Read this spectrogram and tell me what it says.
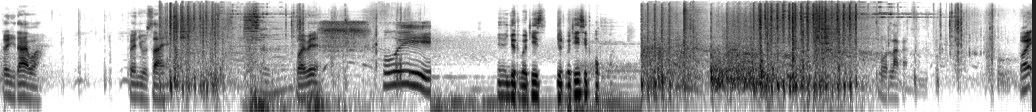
เฮ้ย ได้ว่ะเพื่อนอยู่ซ้ายสวยเว้ยำอุ้ย หยุดไว้ที่หยุดไว้ที่สิบหก โหมดหลักอะ เฮ้ย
